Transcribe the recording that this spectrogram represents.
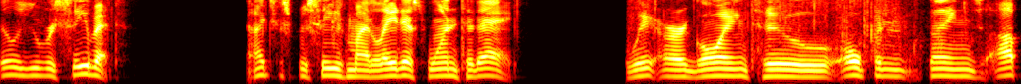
till you receive it. I just received my latest one today. We are going to open things up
